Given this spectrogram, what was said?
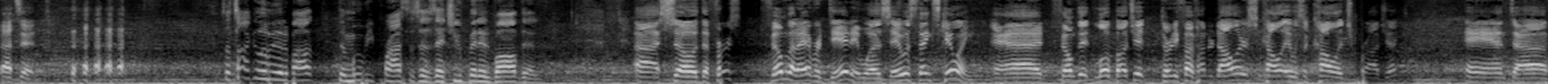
That's it. So, talk a little bit about the movie processes that you've been involved in. Uh, so the first film that I ever did it was it was Thanksgiving. And filmed it low budget, thirty five hundred dollars. It was a college project, and uh,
